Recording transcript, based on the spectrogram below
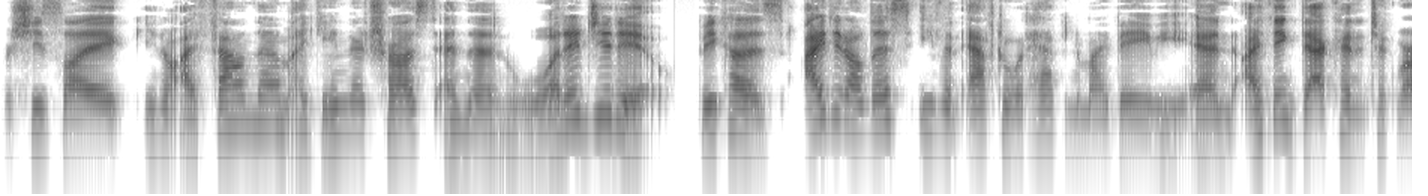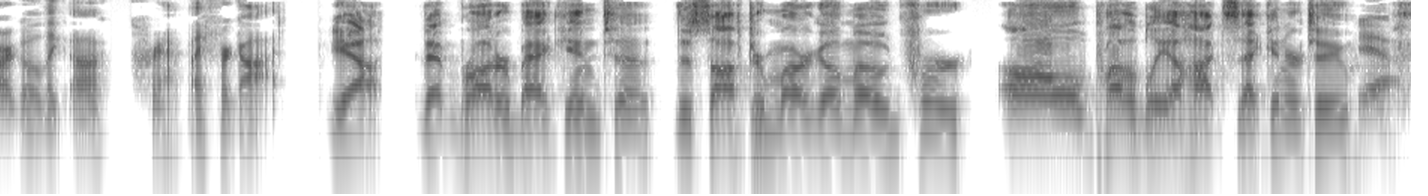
Where she's like, you know, I found them, I gained their trust, and then what did you do? Because I did all this even after what happened to my baby. And I think that kind of took Margo, like, oh crap, I forgot. Yeah. That brought her back into the softer Margo mode for, oh, probably a hot second or two. Yeah.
